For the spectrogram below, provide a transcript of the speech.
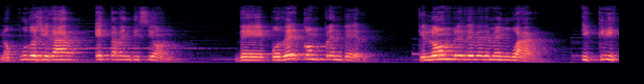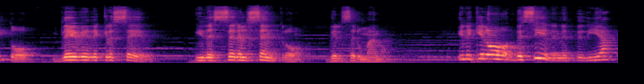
nos pudo llegar esta bendición de poder comprender que el hombre debe de menguar y Cristo debe de crecer y de ser el centro del ser humano. Y le quiero decir en este día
